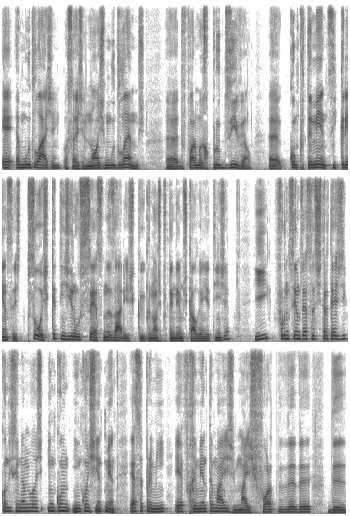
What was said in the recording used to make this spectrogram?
é, a modelagem. Ou seja, nós modelamos uh, de forma reproduzível uh, comportamentos e crenças de pessoas que atingiram o sucesso nas áreas que, que nós pretendemos que alguém atinja e fornecemos essas estratégias e condicionamos-las inconscientemente. Essa, para mim, é a ferramenta mais, mais forte de, de, de,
